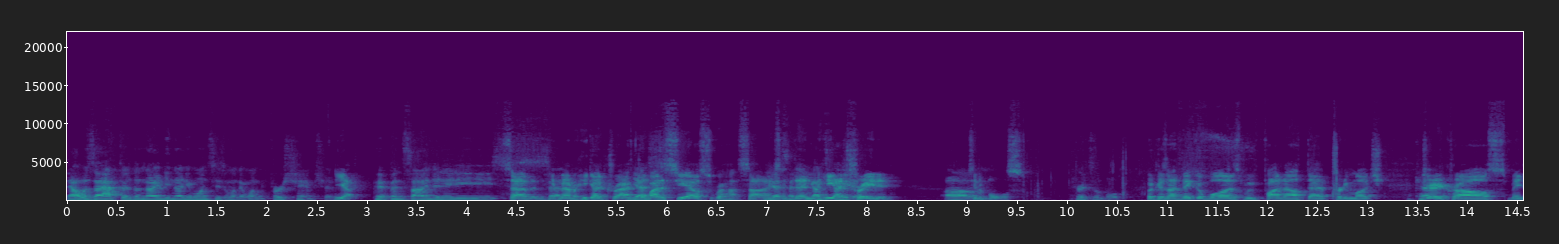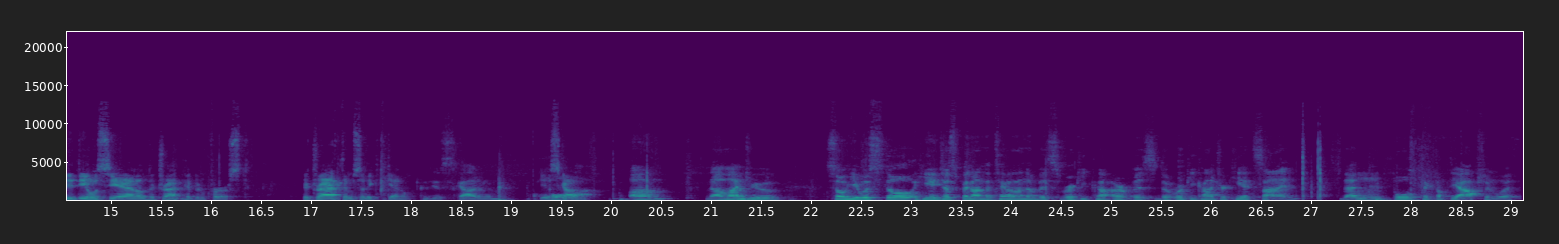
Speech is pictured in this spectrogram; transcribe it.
That was after the 90-91 season when they won the first championship. yeah, Pippen signed in '87. seven. Remember, he got drafted Yes. by the Seattle SuperSonics, Yes, and and then he got he got traded. traded um, to the Bulls. Trade to the Bulls. Because I think it was we find out that pretty much Jerry Krause made a deal with Seattle to draft Pippen first. To draft him so they could get him. because he was scouting him a He was whole scouting. lot. Um, now, mind you, so he was still he had just been on the tail end of his rookie con- or of his the rookie contract he had signed that Mm-hmm. Bulls picked up the option with,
